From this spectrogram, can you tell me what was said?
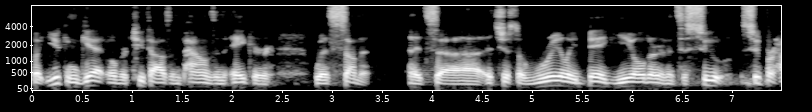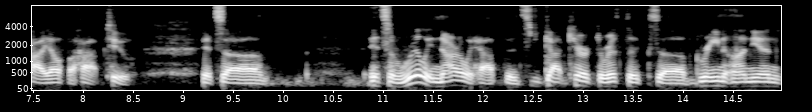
but you can get over 2,000 pounds an acre with Summit. It's uh, it's just a really big yielder, and it's a su- super high alpha hop too. It's uh, it's a really gnarly hop that's got characteristics of green onion,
